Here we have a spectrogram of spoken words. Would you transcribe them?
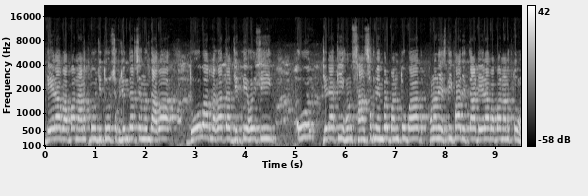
ਡੇਰਾ ਬਾਬਾ ਨਾਨਕ ਤੋਂ ਜਿੱਥੋਂ ਸੁਖਜਿੰਦਰ ਸਿੰਘ ਰੰਧਾਵਾ ਦੋ ਵਾਰ ਲਗਾਤਾਰ ਜਿੱਤੇ ਹੋਏ ਸੀ, ਉਹ ਜਿਹੜਾ ਕਿ ਹੁਣ ਸੰਸਦ ਮੈਂਬਰ ਬਣਨ ਤੋਂ ਬਾਅਦ ਉਹਨਾਂ ਨੇ ਅਸਤੀਫਾ ਦਿੱਤਾ ਡੇਰਾ ਬਾਬਾ ਨਾਨਕ ਤੋਂ।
